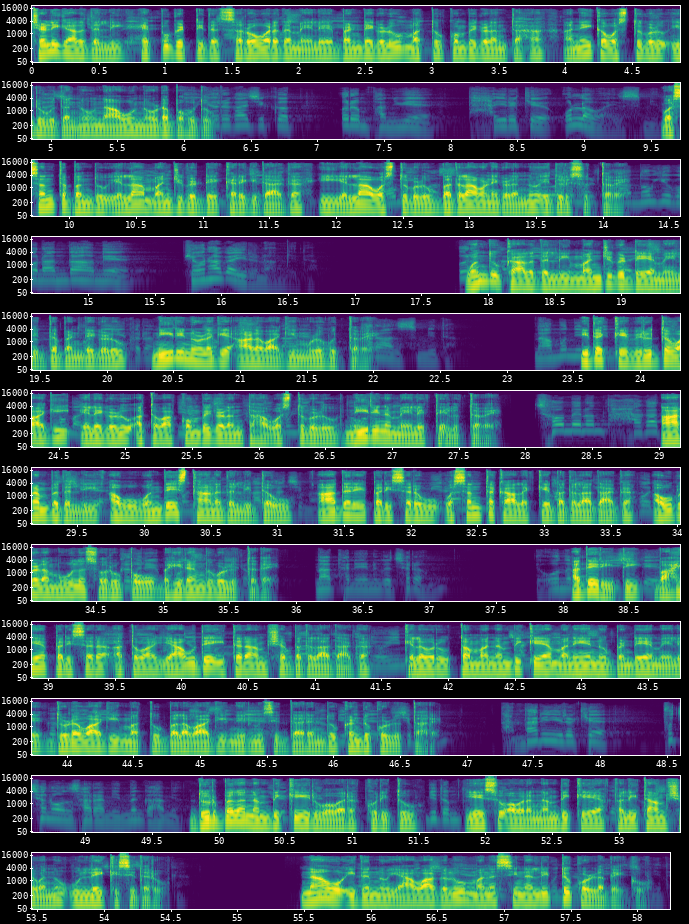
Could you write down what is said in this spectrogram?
ಚಳಿಗಾಲದಲ್ಲಿ ಹೆಪ್ಪುಗಟ್ಟಿದ ಸರೋವರದ ಮೇಲೆ ಬಂಡೆಗಳು ಮತ್ತು ಕೊಂಬೆಗಳಂತಹ ಅನೇಕ ವಸ್ತುಗಳು ಇರುವುದನ್ನು ನಾವು ನೋಡಬಹುದು. ವಸಂತ ಬಂದು ಎಲ್ಲಾ ಮಂಜುಗಡ್ಡೆ ಕರಗಿದಾಗ ಈ ಎಲ್ಲಾ ವಸ್ತುಗಳು ಬದಲಾವಣೆಗಳನ್ನು ಎದುರಿಸುತ್ತವೆ. ಒಂದು ಕಾಲದಲ್ಲಿ ಮಂಜುಗಡ್ಡೆಯ ಮೇಲಿದ್ದ ಬಂಡೆಗಳು ನೀರಿನೊಳಗೆ ಆಳವಾಗಿ ಮುಳುಗುತ್ತವೆ. ಇದಕ್ಕೆ ವಿರುದ್ಧವಾಗಿ ಎಲೆಗಳು ಅಥವಾ ಕೊಂಬೆಗಳಂತಹ ವಸ್ತುಗಳು ನೀರಿನ ಮೇಲೆ ತೇಲುತ್ತವೆ. ಆರಂಭದಲ್ಲಿ ಅವು ಒಂದೇ ಸ್ಥಾನದಲ್ಲಿದ್ದವು ಆದರೆ ಪರಿಸರವು ವಸಂತಕಾಲಕ್ಕೆ ಬದಲಾದಾಗ ಅವುಗಳ ಮೂಲ ಸ್ವರೂಪವು ಬಹಿರಂಗಗೊಳ್ಳುತ್ತದೆ ಅದೇ ರೀತಿ ಬಾಹ್ಯ ಪರಿಸರ ಅಥವಾ ಯಾವುದೇ ಇತರ ಅಂಶ ಬದಲಾದಾಗ ಕೆಲವರು ತಮ್ಮ ನಂಬಿಕೆಯ ಮನೆಯನ್ನು ಬಂಡೆಯ ಮೇಲೆ ದೃಢವಾಗಿ ಮತ್ತು ಬಲವಾಗಿ ನಿರ್ಮಿಸಿದ್ದಾರೆಂದು ಕಂಡುಕೊಳ್ಳುತ್ತಾರೆ ದುರ್ಬಲ ನಂಬಿಕೆ ಇರುವವರ ಕುರಿತು ಯೇಸು ಅವರ ನಂಬಿಕೆಯ ಫಲಿತಾಂಶವನ್ನು ಉಲ್ಲೇಖಿಸಿದರು ನಾವು ಇದನ್ನು ಯಾವಾಗಲೂ ಮನಸ್ಸಿನಲ್ಲಿಟ್ಟುಕೊಳ್ಳಬೇಕು.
